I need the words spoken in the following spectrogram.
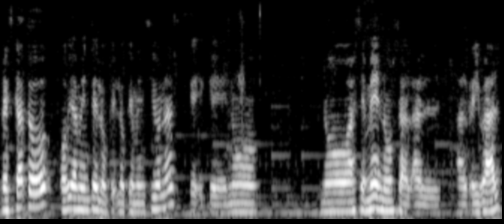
rescato, obviamente, lo que, lo que mencionas, que, que no, no hace menos al, al, al rival.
